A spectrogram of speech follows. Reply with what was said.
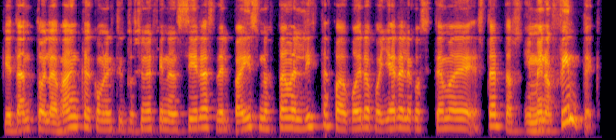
que tanto la banca como las instituciones financieras del país no estaban listas para poder apoyar el ecosistema de startups, y menos fintech.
